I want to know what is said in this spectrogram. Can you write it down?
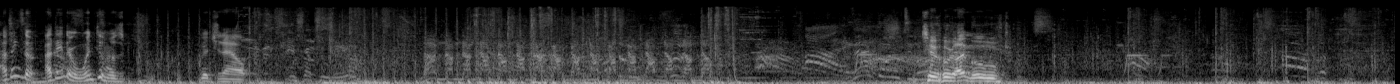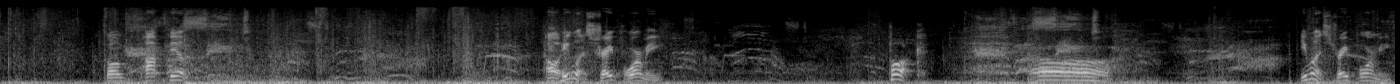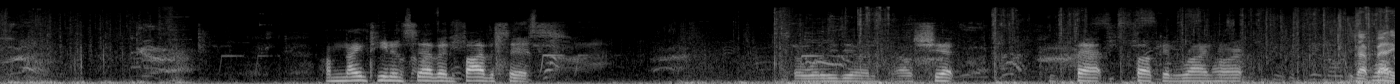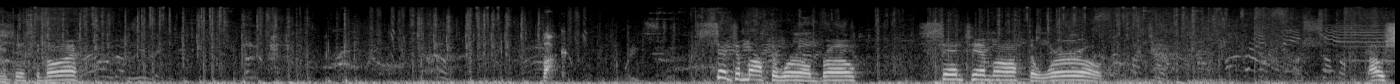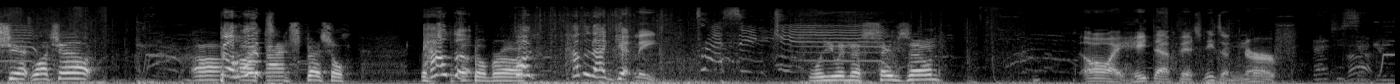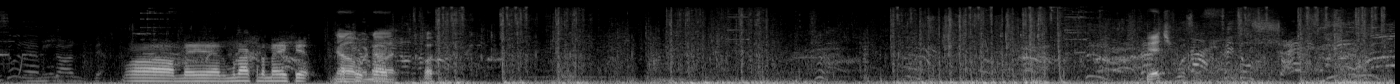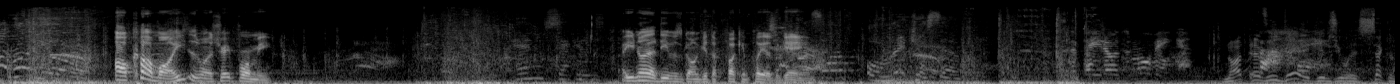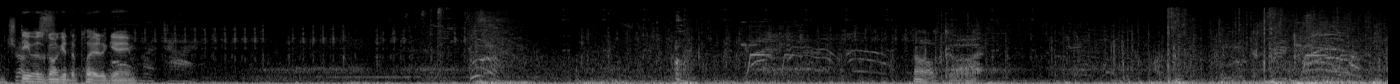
I think the I think their Winston was glitching out. Dude, I moved. Going pop field. Oh, he went straight for me. Fuck. Oh, He went straight for me. I'm 19 and seven, five assists. So what are we doing? Oh shit. Fat fucking Reinhardt. He's not fat. on, sissy boy. fuck. Sent him off the world, bro. Sent him off the world. Oh shit, watch out. Uh, Bill, what? I'm special. That's How the special, bro. fuck? How did that get me? Were you in the safe zone? Oh, I hate that bitch. Needs a nerf. 30 seconds Could have remaining. done better. Oh man, we're not gonna make it. No, That's we're okay. not. Fuck. Bitch. Oh, come on. He just went straight for me. Oh, You know that D.Va's gonna get the fucking play of the game. The payload's moving. Not every day gives you a second chance. D.Va's gonna get the play of the game. Oh, God.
